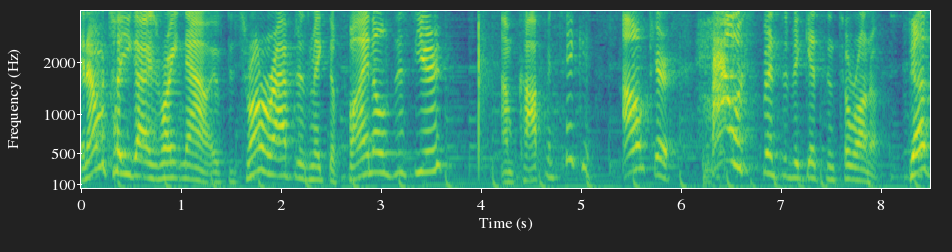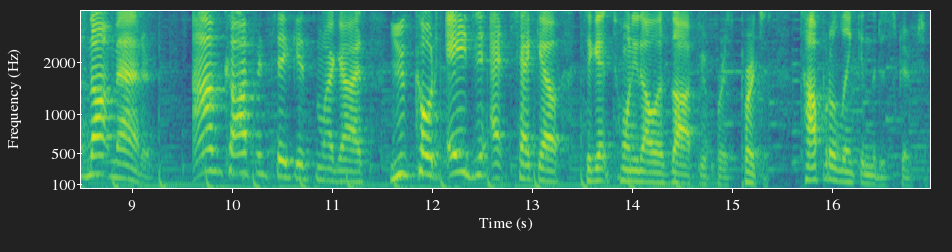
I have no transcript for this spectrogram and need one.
And I'm gonna tell you guys right now, if the Toronto Raptors make the finals this year, I'm copping tickets. I don't care how expensive it gets in Toronto. Does not matter. I'm copping tickets, my guys. Use code AGENT at checkout to get $20 off your first purchase. Top of the link in the description.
